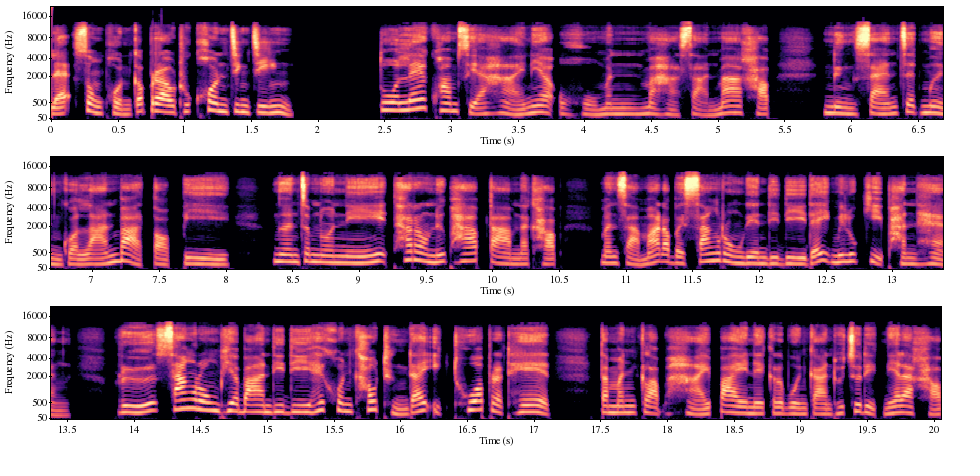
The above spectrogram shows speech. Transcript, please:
และส่งผลกับเราทุกคนจริง ๆ ตัวเลขความเสียหายเนี่ยโอ้โห มันมหาศาลมากครับ 170,000 กว่าล้านบาทต่อปี เงินจำนวนนี้ถ้าเรานึกภาพตามนะครับ มันสามารถเอาไปสร้างโรงเรียนดีๆ ได้อีกไม่รู้กี่พันแห่ง หรือสร้างโรงพยาบาลดีๆ ให้คนเข้าถึงได้อีกทั่วประเทศ แต่มันกลับหายไปในกระบวนการทุจริตเนี่ยแหละครับ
